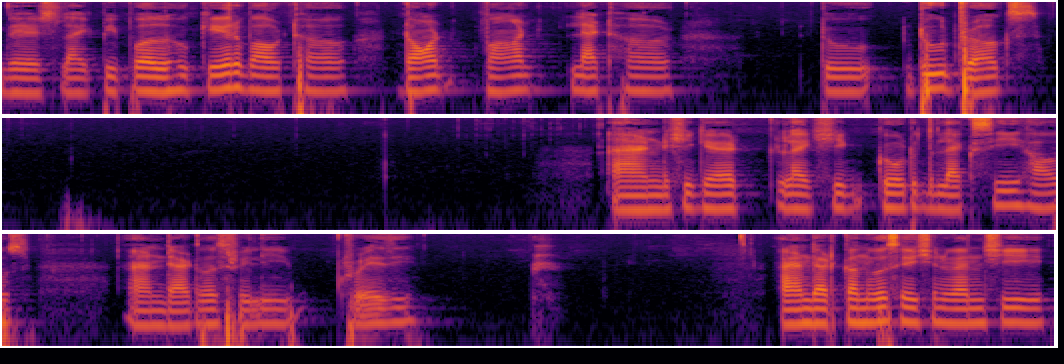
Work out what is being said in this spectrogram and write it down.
There's like people who care about her don't want let her to do drugs. And she get like she go to the lexi house and that was really crazy. And that conversation when she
